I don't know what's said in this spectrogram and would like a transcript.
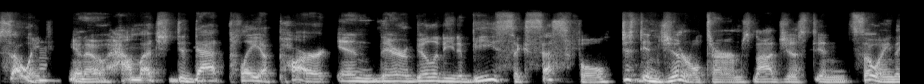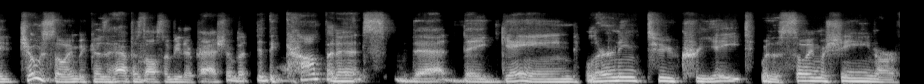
sewing? Mm-hmm. You know, how much did that play a part in their ability to be successful, just in general terms, not just in sewing? They chose sewing because it happens to also be their passion, but did the confidence that they gained learning to create with a sewing machine or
